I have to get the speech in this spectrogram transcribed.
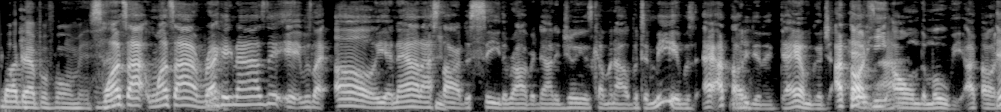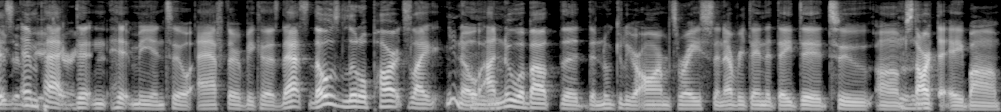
about that performance. once I once I recognized it, it was like, oh yeah. Now I hmm. started to see the Robert Downey Jr. is coming out, but to me, it was I I thought he did a damn good. job. I thought His- he owned the movie. I thought His really impact did didn't hit me until after because that's those little parts. Like you know, I Mhm. knew about the the nuclear arms race and everything that they did to um, Mhm. start the A bomb,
